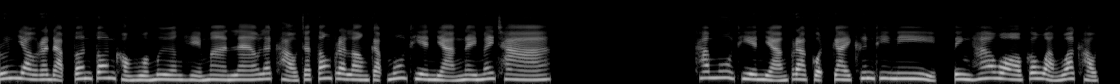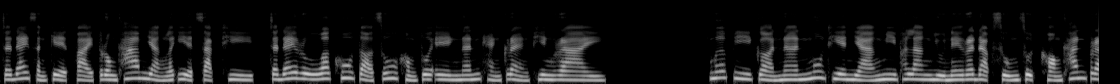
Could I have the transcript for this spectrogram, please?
รุ่นเยาว์ระดับต้นๆของหัวเมืองเหมานแล้วและเขาจะต้องประลองกับมู่เทียนหยางในไม่ช้า ถ้ามู่เทียนหยางปรากฏกายขึ้นที่นี่ ติงห้าวอก็หวังว่าเขาจะได้สังเกตฝ่ายตรงข้ามอย่างละเอียดสักที จะได้รู้ว่าคู่ต่อสู้ของตัวเองนั้นแข็งแกร่งเพียงไร เมื่อปีก่อนนั้นมู่เทียนหยางมีพลังอยู่ในระดับสูงสุดของขั้นปร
